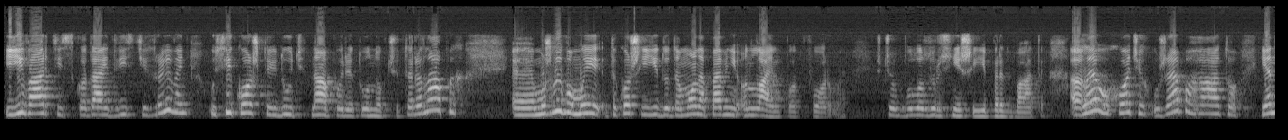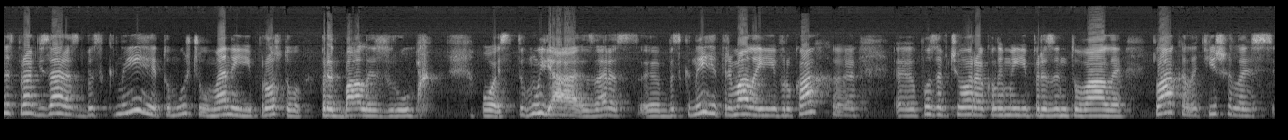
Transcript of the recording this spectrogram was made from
Її вартість складає 200 гривень. Усі кошти йдуть на порятунок чотирилапих. Можливо, ми також її додамо на певні онлайн-платформи. Щоб було зручніше її придбати. Але охочих уже багато. Я насправді зараз без книги, тому що у мене її просто придбали з рук. Ось тому я зараз е, без книги тримала її в руках е, е, позавчора, коли ми її презентували. Плакала, тішилась.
